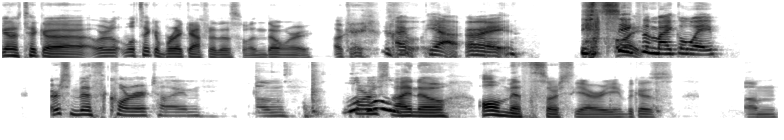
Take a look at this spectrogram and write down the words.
gonna take a we're, we'll take a break after this one. Don't worry. Okay. I, yeah, all right. take Alright. the mic away. There's myth corner time. Um, Of course, Woohoo. I know all myths are scary because um,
